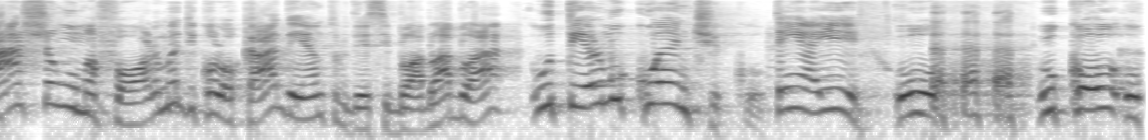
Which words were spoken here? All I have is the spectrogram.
acham uma forma de colocar dentro desse blá blá blá o termo quântico. Tem aí o, o, co, o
